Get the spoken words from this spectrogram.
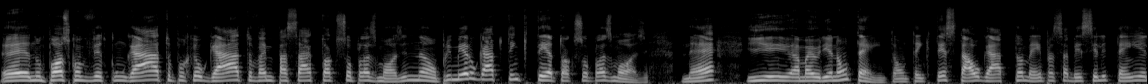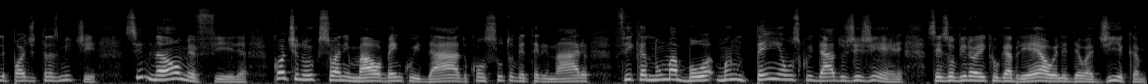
é, não posso conviver com gato porque o gato vai me passar toxoplasmose. Não, primeiro o gato tem que ter a toxoplasmose, né? E a maioria não tem. Então tem que testar o gato também para saber se ele tem e ele pode transmitir. Se não, minha filha, continue com seu animal bem cuidado, consulta o veterinário veterinário, fica numa boa, mantenha os cuidados de higiene. Vocês ouviram aí que o Gabriel, ele deu a dica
